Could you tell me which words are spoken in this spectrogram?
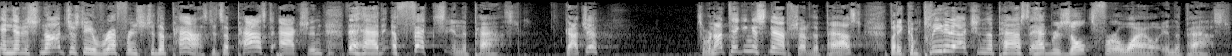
and yet it's not just a reference to the past. It's a past action that had effects in the past. Gotcha? So we're not taking a snapshot of the past, but a completed action in the past that had results for a while in the past.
